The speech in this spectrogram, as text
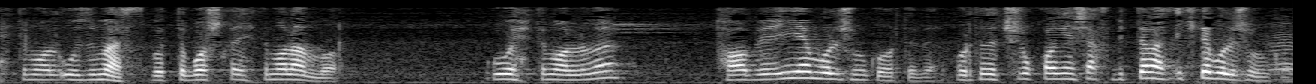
ehtimol o'zi emas. Bu yerda boshqa ehtimol ham bor. U ehtimol nima? Tobeiy ham bo'lishi mumkin o'rtada. O'rtada tushirib qolgan shaxs bitta emas ikkita bo'lishi mumkin.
